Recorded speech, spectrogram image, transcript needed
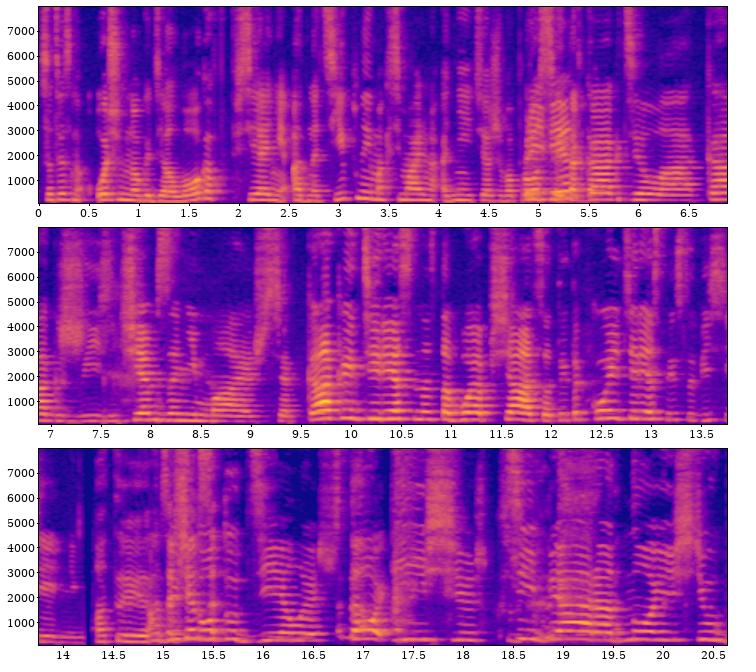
Соответственно, очень много диалогов, все они однотипные максимально, одни и те же вопросы. Привет, далее. как дела? Как жизнь? Чем занимаешься? Как интересно с тобой общаться? Ты такой интересный собеседник. А ты А зачем ты за- что тут делаешь? Что ищешь? Себя родной ищу.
